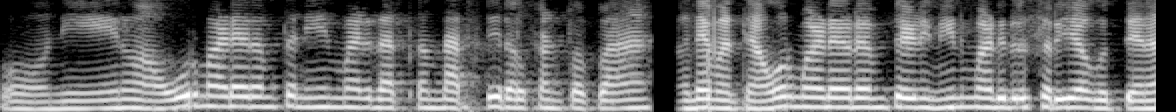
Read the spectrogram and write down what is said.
ಓ, ನೀನು ಅವ್ರು ಮಾಡ್ಯಾರಂತ ನೀನು ಮಾಡಿದ ಅರ್ಥ ಅರ್ಥ ಇರಲ್ಲ ಕಣ್ ಪಾಪ ಅದೇ ಮತ್ತೆ ಅವ್ರು ಮಾಡ್ಯಾರ ಅಂತೇಳಿ ನೀನು ಮಾಡಿದ್ರೆ ಆಗುತ್ತೇನ?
